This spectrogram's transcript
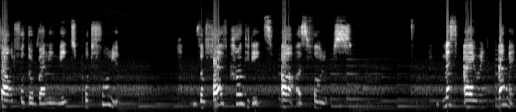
filed for the running mate portfolio. The five candidates are as follows Miss Irene Amen,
